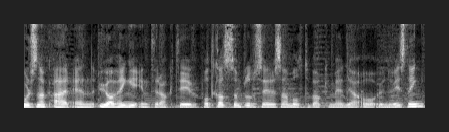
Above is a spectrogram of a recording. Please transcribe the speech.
Skolesnakk er en uavhengig, interaktiv podkast som produseres av Moltebakk Media og Undervisning.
